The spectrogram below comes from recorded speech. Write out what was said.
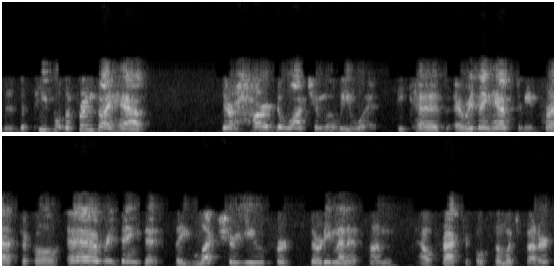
the, the people, the friends I have, they're hard to watch a movie with because everything has to be practical. Everything that they lecture you for 30 minutes on how practical is so much better,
